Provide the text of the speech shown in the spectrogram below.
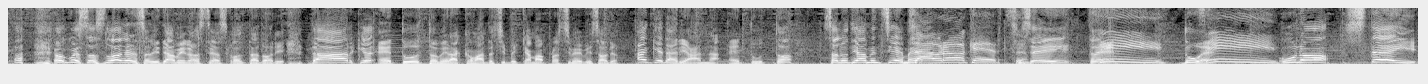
con questo slogan salutiamo i nostri ascoltatori. Da Ark è tutto, mi raccomando, ci becchiamo al prossimo episodio. Anche da Arianna è tutto. Salutiamo insieme. Ciao Rockers! Ci sei? 3, Sì! 2, Sì! 1, stay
